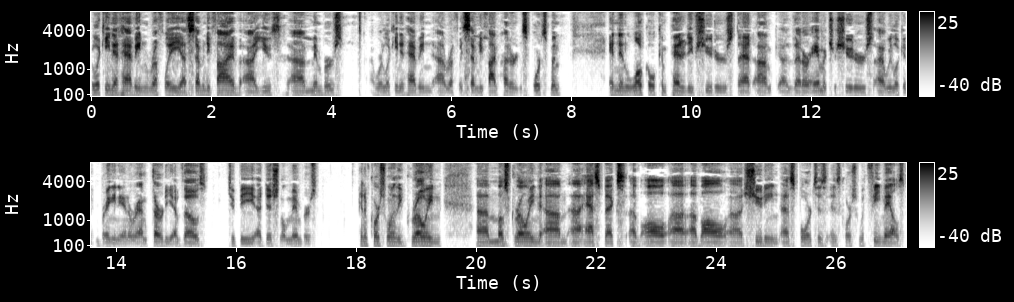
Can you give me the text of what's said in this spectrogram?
We're looking at having roughly uh, 75 uh, youth uh, members. We're looking at having uh, roughly 7,500 sportsmen and then local competitive shooters that um, uh, that are amateur shooters. Uh, we look at bringing in around 30 of those to be additional members. And of course, one of the growing, uh, most growing um, uh, aspects of all uh, of all uh, shooting uh, sports is, is, of course, with females.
